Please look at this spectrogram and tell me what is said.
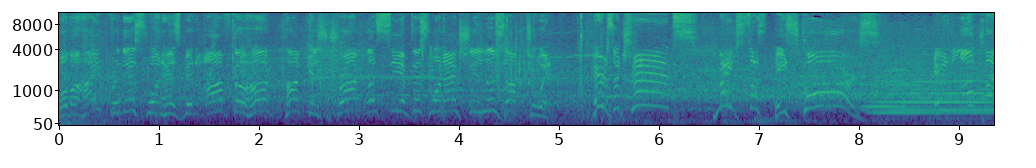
Well, the hype for this one has been off the hook. Puck is dropped. Let's see if this one actually lives up to it. Here's a chance. Makes the... He scores! It looked like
